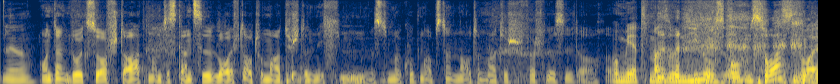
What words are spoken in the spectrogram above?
Ja. Und dann drückst du auf Starten und das Ganze läuft automatisch. Dann ich müsste mal gucken, ob es dann automatisch verschlüsselt auch. Aber um jetzt mal so Linux Open Source neu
